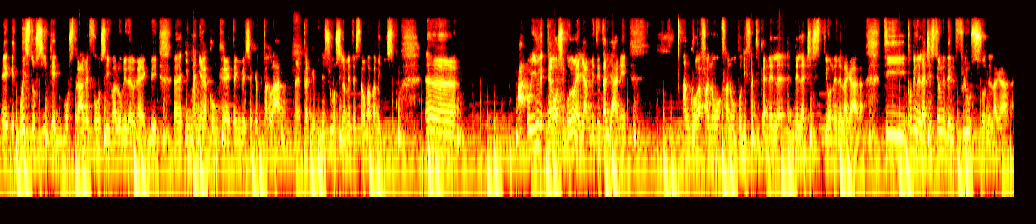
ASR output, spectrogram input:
e, e, questo sì che è mostrare forse i valori del rugby uh, in maniera concreta invece che parlare, eh, perché nessuno si lamenta, questa roba va benissimo. Uh, però secondo me gli arbitri italiani ancora fanno, fanno, un po' di fatica nel, nella gestione della gara, Ti, proprio nella gestione del flusso della gara.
